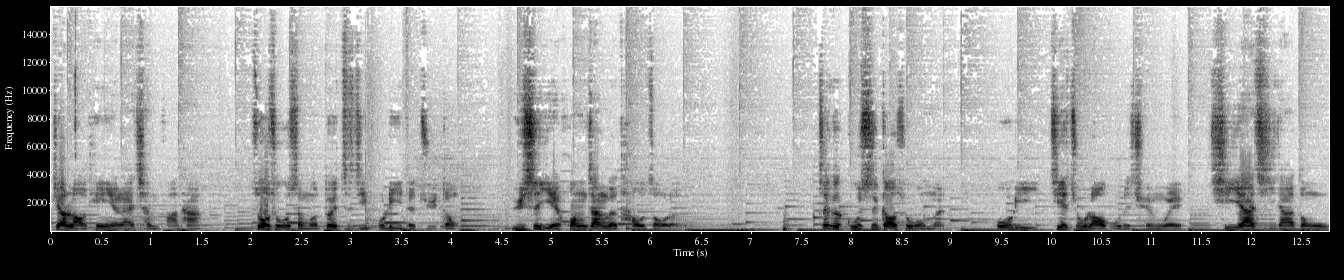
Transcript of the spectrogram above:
叫老天爷来惩罚他，做出什么对自己不利的举动，于是也慌张的逃走了。这个故事告诉我们，狐狸借助老虎的权威欺压其他动物。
